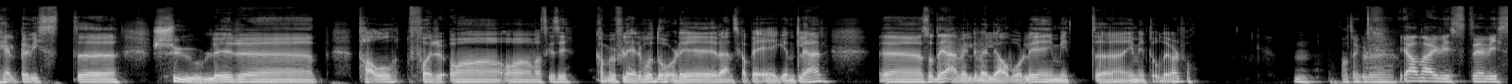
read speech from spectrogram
helt bevisst skjuler tall for å, å, hva skal jeg si, kamuflere hvor dårlig regnskapet egentlig er. så det er veldig veldig alvorlig i mitt, i mitt hode, i hvert fall. Mm. Hva tenker du? Ja, nei, hvis, hvis,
